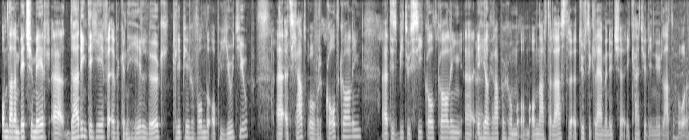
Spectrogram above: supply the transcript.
Om dat een beetje meer eh, duiding te geven, heb ik een heel leuk clipje gevonden op YouTube. Eh, het gaat over cold calling. Eh, het is B2C cold calling. Eh. Heel grappig om, om, om naar te luisteren. Het duurt een klein minuutje. Ik ga het jullie nu laten horen.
